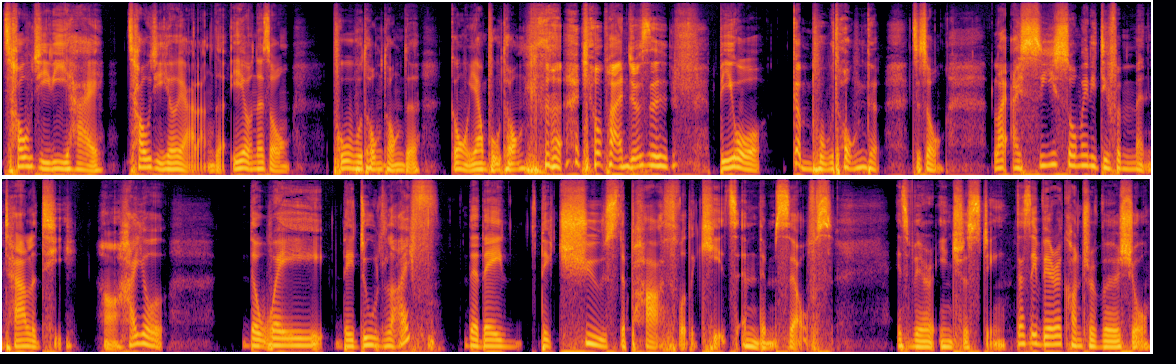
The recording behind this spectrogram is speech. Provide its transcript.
超级厉害、超级优雅郎的，也有那种。普普通通的，跟我一样普通，要不然就是比我更普通的这种。Like I see so many different mentality，哈，还有 the way they do life, that they they choose the path for the kids and themselves. It's very interesting. That's very controversial.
